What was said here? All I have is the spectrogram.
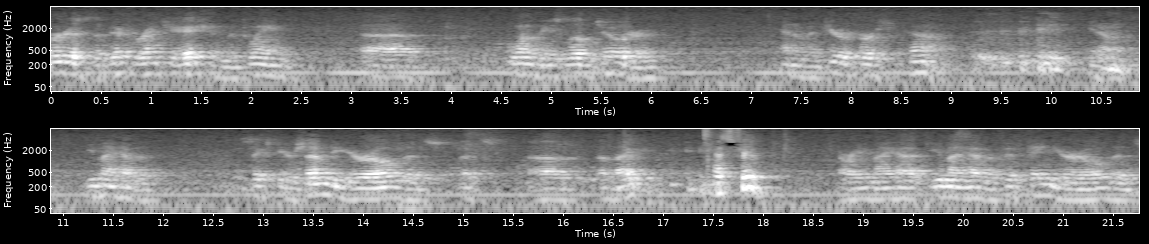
where is the differentiation between, uh, one of these little children and a mature person to come? You know, you may have a sixty or seventy year old that's, that's, uh, a baby. that's true. Or you may have, you may have a fifteen year old that's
